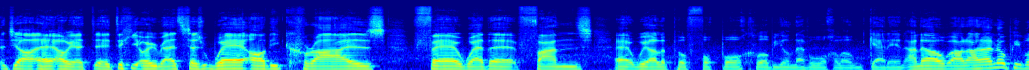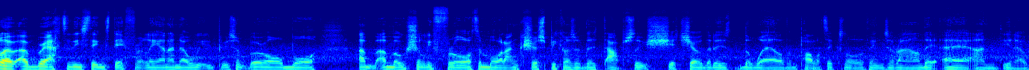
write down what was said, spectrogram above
uh, oh yeah, uh, Dickie Oi Red says, "Where are the cries, fair weather fans? Uh, we are Liverpool Football Club. You'll never walk alone. Get in." I know, and I know people react to these things differently, and I know we, we're all more um, emotionally fraught and more anxious because of the absolute shit show that is the world and politics and all the things around it, uh, and you know,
